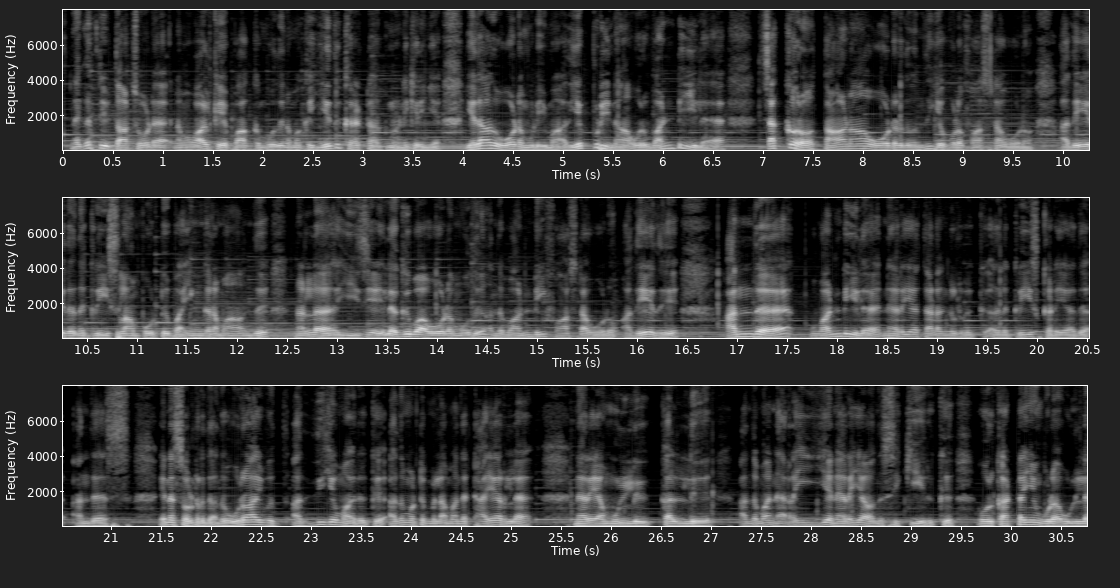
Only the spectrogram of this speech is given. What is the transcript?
நெகட்டிவ் தாட்ஸோட நம்ம வாழ்க்கையை பார்க்கும்போது நமக்கு எது கரெக்டாக இருக்கும்னு நினைக்கிறீங்க? ஏதாவது ஓட முடியுமா? அது எப்படின்னா ஒரு வண்டியில் சக்கரம் தானாக ஓடுறது வந்து எவ்வளோ ஃபாஸ்ட்டாக ஓடும். அதே இது அந்த க்ரீஸ்லாம் போட்டு பயங்கரமாக வந்து நல்ல ஈஸியாக இலகுவாக ஓடும் போது அந்த வண்டி ஃபாஸ்ட்டாக ஓடும். அதே இது அந்த வண்டியில் நிறைய தடங்கள் இருக்குது அதில் க்ரீஸ் கிடையாது. அந்த என்ன சொல்கிறது அந்த உராய்வு அதிகமாக இருக்குது அது மட்டும் இல்லாமல் அந்த டயரில் நிறையா முள் கல் அந்த மாதிரி நிறைய நிறையா வந்து சிக்கி இருக்குது ஒரு கட்டையும் கூட உள்ள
